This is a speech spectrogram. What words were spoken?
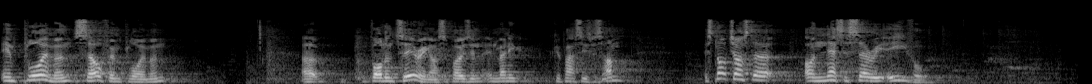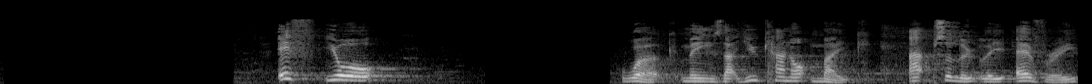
employment, self-employment, uh, volunteering, I suppose, in, in many capacities for some, it's not just a unnecessary evil. If your work means that you cannot make absolutely every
